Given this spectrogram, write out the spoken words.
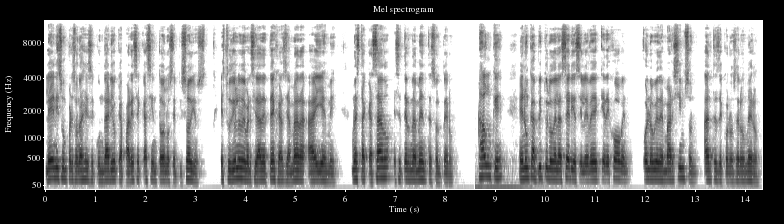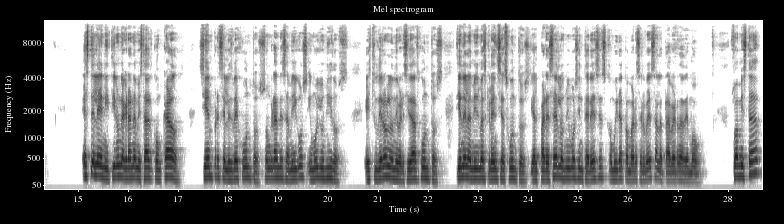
Lenny es un personaje secundario que aparece casi en todos los episodios. Estudió en la Universidad de Texas llamada AIM. No está casado, es eternamente soltero. Aunque en un capítulo de la serie se le ve que de joven fue novio de Mark Simpson antes de conocer a Homero. Este Lenny tiene una gran amistad con Carl. Siempre se les ve juntos, son grandes amigos y muy unidos. Estudiaron la universidad juntos, tienen las mismas creencias juntos y al parecer los mismos intereses como ir a tomar cerveza a la taberna de Moe. Su amistad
